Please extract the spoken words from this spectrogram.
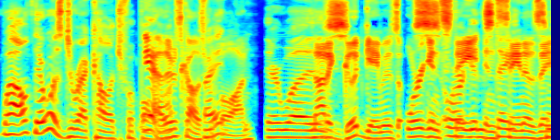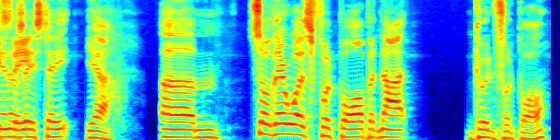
Well, there was direct college football. Yeah, on, there's college right? football on. There was Not a good game. It was Oregon State Oregon and San Jose San State. Jose State. Yeah. Um, so there was football, but not good football.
